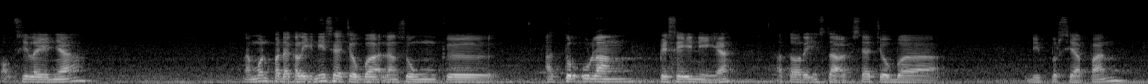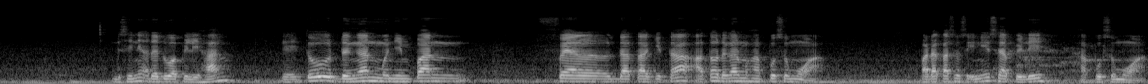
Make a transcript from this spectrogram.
opsi lainnya namun pada kali ini saya coba langsung ke atur ulang PC ini ya atau reinstall. Saya coba di persiapan. Di sini ada dua pilihan yaitu dengan menyimpan file data kita atau dengan menghapus semua. Pada kasus ini saya pilih hapus semua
